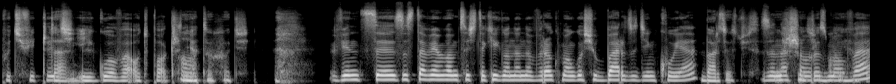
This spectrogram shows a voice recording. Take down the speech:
poćwiczyć tak. i głowa odpocznie. O to chodzi. Więc e, zostawiam Wam coś takiego na nowy rok. Małgosiu, bardzo dziękuję. Bardzo Ci za naszą dziękuję. rozmowę.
